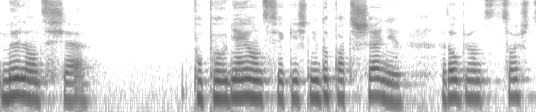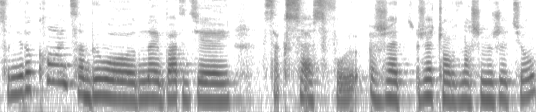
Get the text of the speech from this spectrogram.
myląc się, popełniając jakieś niedopatrzenie, robiąc coś, co nie do końca było najbardziej successful rzeczą w naszym życiu,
